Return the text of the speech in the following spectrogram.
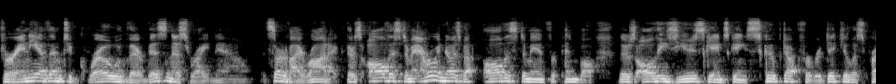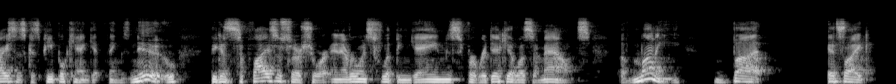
for any of them to grow their business right now. It's sort of ironic. There's all this demand. Everyone knows about all this demand for pinball. There's all these used games getting scooped up for ridiculous prices because people can't get things new because supplies are so short and everyone's flipping games for ridiculous amounts of money. But it's like,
